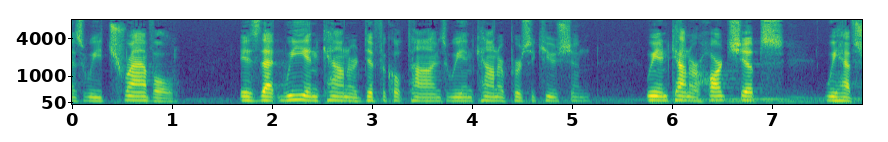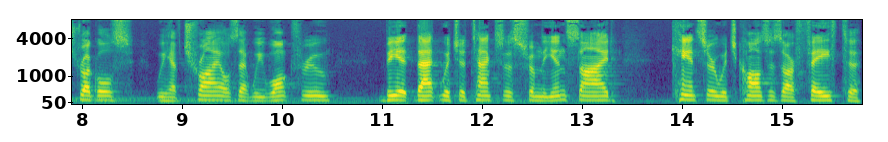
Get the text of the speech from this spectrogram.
as we travel is that we encounter difficult times, we encounter persecution, we encounter hardships, we have struggles, we have trials that we walk through, be it that which attacks us from the inside cancer which causes our faith to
